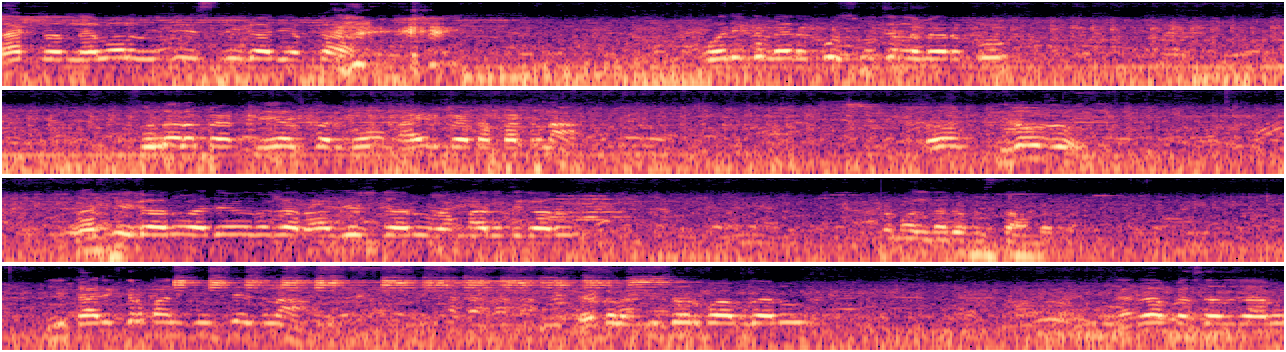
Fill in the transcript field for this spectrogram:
డాక్టర్ నెల్వల విజయశ్రీ గారి యొక్క కోరిక మేరకు సూచనల మేరకు సుల్లరపేట నియోజకవర్గం నాయుడుపేట పట్టణలో ఈరోజు రఫీ గారు అదేవిధంగా రాజేష్ గారు రమణారెడ్డి గారు కార్యక్రమాలు నిర్వహిస్తూ ఉన్నారు. ఈ కార్యక్రమానికి చేసిన పెద్దల కిషోర్ బాబు గారు గంగాప్రసాద్ గారు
